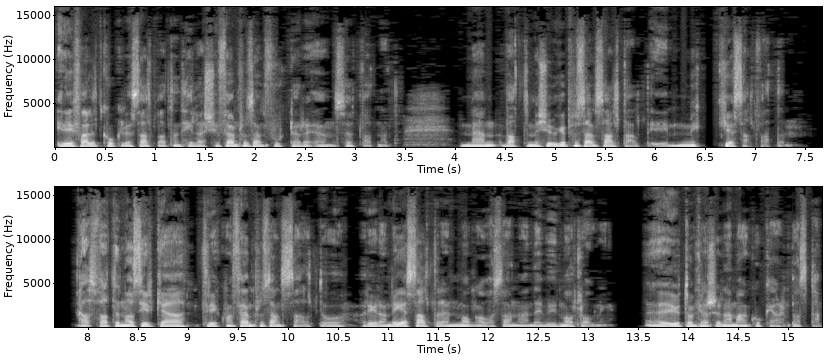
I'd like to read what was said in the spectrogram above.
I det fallet kokade saltvattnet hela 25% fortare än sötvattnet. Men vatten med 20% salthalt är mycket saltvatten. Havsvatten har cirka 3,5% salt och redan det är saltare än många av oss använder vid matlagning. Eh, utom kanske när man kokar pasta.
